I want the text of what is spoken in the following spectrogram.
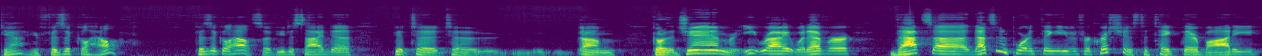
Yeah, your physical health. Physical health. So if you decide to get to to um, go to the gym or eat right, whatever, that's a, that's an important thing even for Christians to take their body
